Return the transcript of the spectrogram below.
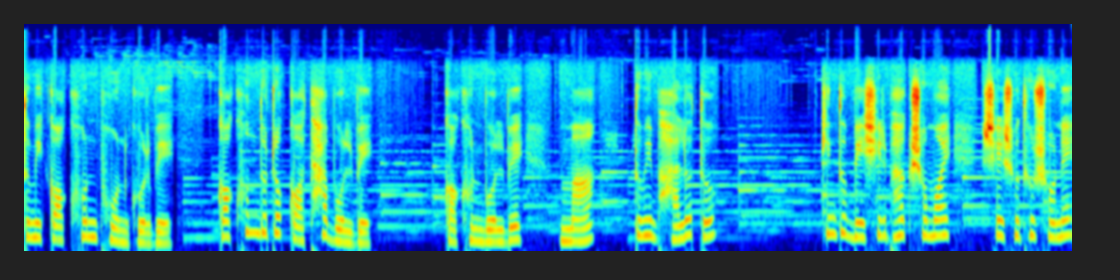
তুমি কখন ফোন করবে? কখন দুটো কথা বলবে? কখন বলবে, মা, তুমি ভালো তো? কিন্তু বেশিরভাগ সময় সে শুধু শোনে,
